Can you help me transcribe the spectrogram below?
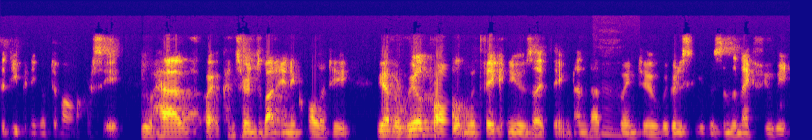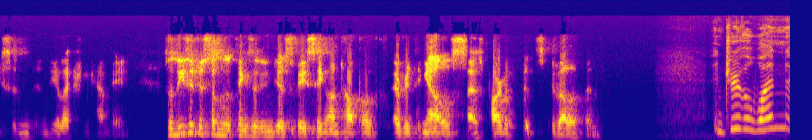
the deepening of democracy. You have concerns about inequality. You have a real problem with fake news, I think, and that's mm. going to, we're going to see this in the next few weeks in, in the election campaign. So these are just some of the things that India is facing on top of everything else as part of its development. And Dhruva, one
